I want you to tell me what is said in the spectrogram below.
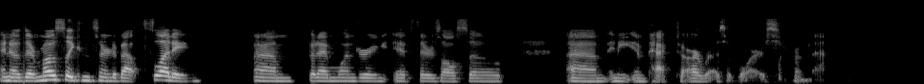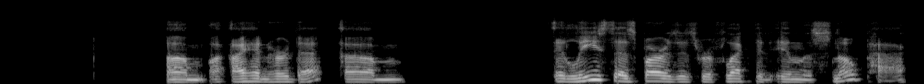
I know they're mostly concerned about flooding, um, but I'm wondering if there's also um, any impact to our reservoirs from that. Um, I, hadn't heard that. Um, at least as far as it's reflected in the snowpack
